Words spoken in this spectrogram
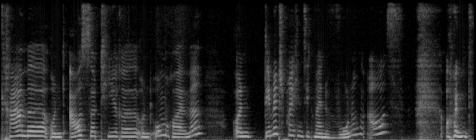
krame und aussortiere und umräume. Und dementsprechend sieht meine Wohnung aus. Und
